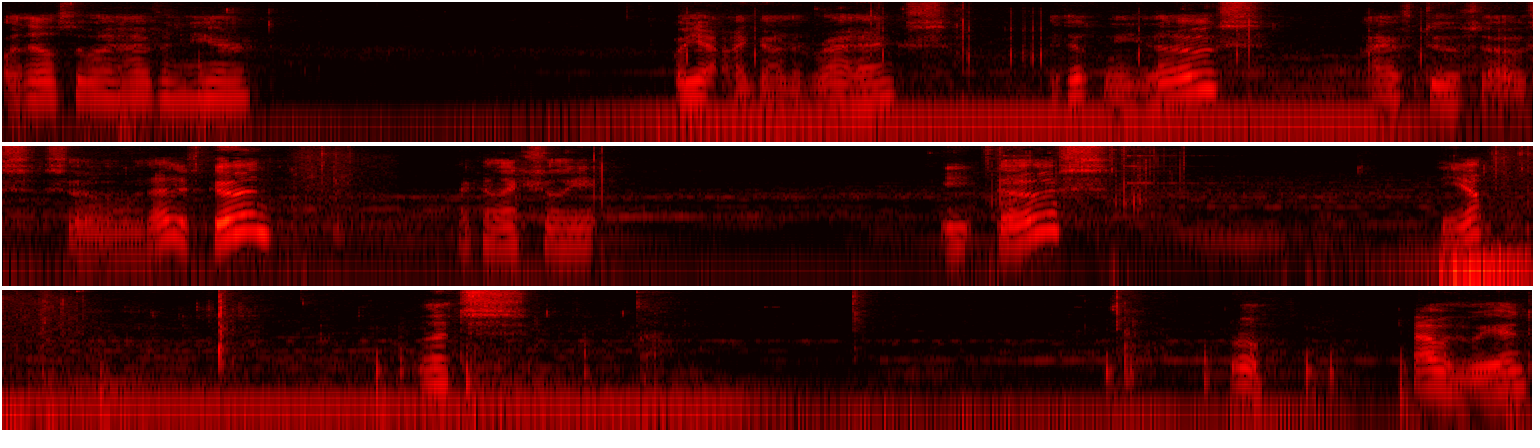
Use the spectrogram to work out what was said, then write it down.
What else do I have in here? Oh yeah, I got the rags. I don't need those. I have two of those, so that is good. I can actually eat those. Yep. Let's... Oh, that was weird.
